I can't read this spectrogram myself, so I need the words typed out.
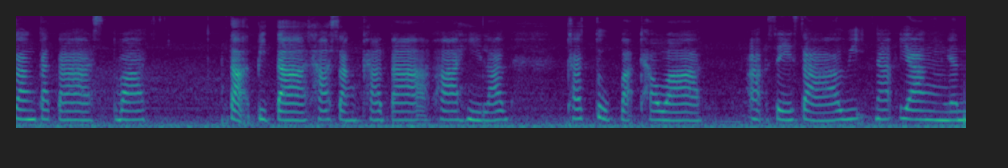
กังกตาวาตะปิตาทาสังคาตา พาหิรัตทัตตุปะทวาอเสสาวินยัง ยัน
